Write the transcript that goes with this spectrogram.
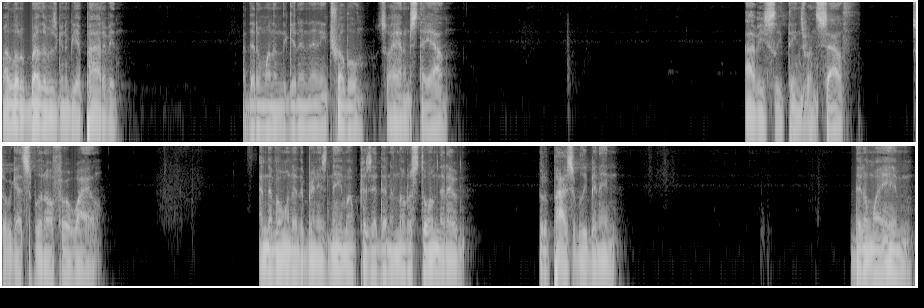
My little brother was going to be a part of it. I didn't want him to get in any trouble, so I had him stay out. Obviously, things went south, so we got split off for a while. I never wanted to bring his name up because I didn't know the storm that I could have possibly been in. Didn't want him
